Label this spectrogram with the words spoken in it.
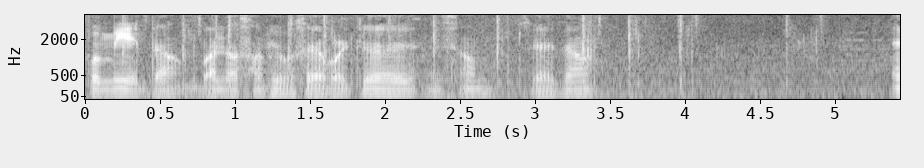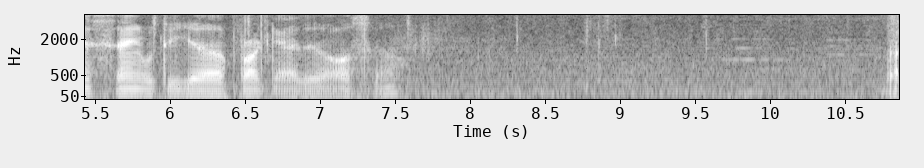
For me it don't, but I know some people say it work good, and some say it don't. And same with the uh, park editor also. The.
